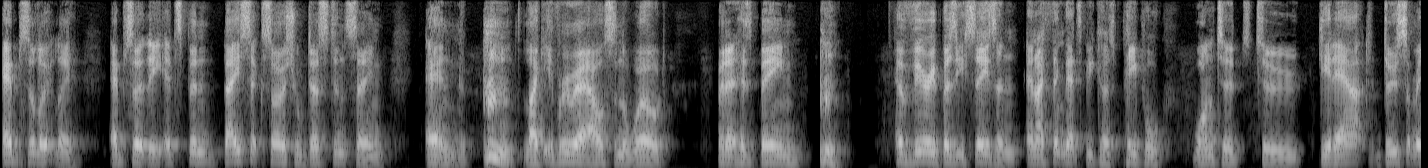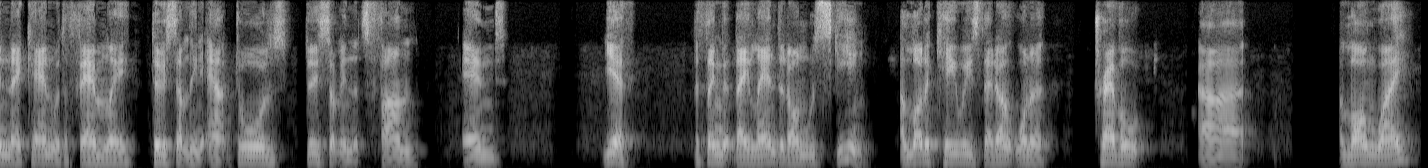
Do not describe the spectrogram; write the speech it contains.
Absolutely. Absolutely. It's been basic social distancing and like everywhere else in the world, but it has been a very busy season. And I think that's because people wanted to get out, do something they can with a family, do something outdoors, do something that's fun. And yeah, the thing that they landed on was skiing. A lot of Kiwis, they don't want to travel uh, a long way,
